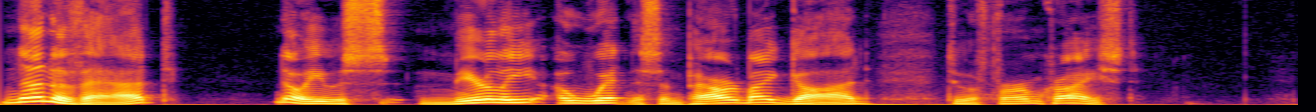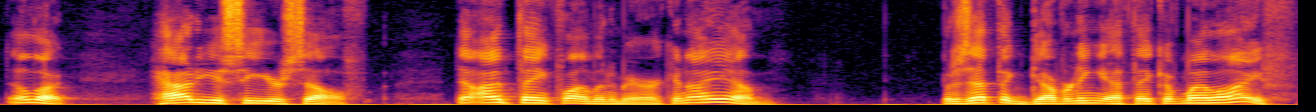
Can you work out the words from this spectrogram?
None of that. No, he was merely a witness, empowered by God to affirm Christ. Now, look, how do you see yourself? Now, I'm thankful I'm an American. I am. But is that the governing ethic of my life?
